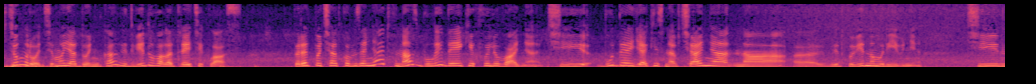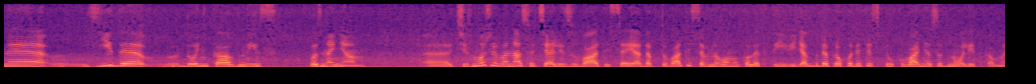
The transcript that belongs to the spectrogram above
В цьому році моя донька відвідувала третій клас. Перед початком занять в нас були деякі хвилювання, чи буде якість навчання на е, відповідному рівні, чи не е, з'їде е, донька вниз по знанням. Е, Чи зможе вона соціалізуватися і адаптуватися в новому колективі? Як буде проходити спілкування з однолітками?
